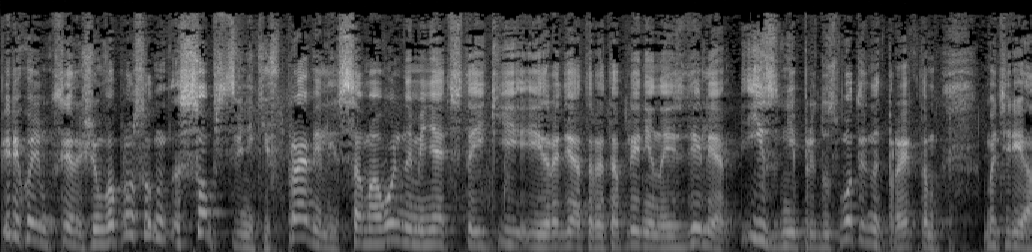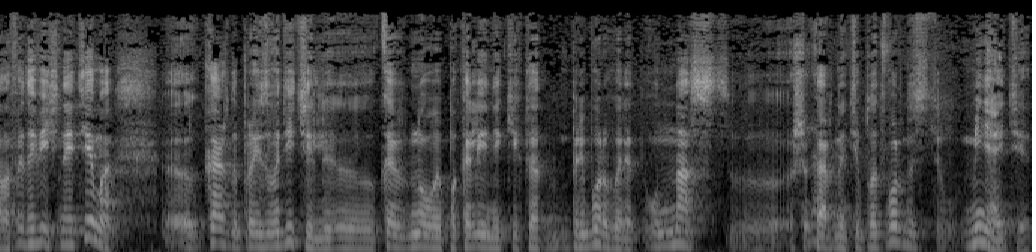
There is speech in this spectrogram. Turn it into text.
Переходим к следующему вопросу. Собственники вправе ли самовольно менять стояки и радиаторы отопления на изделия из непредусмотренных проектом материалов? Это вечная тема. Э, каждый производитель, э, новое поколение каких-то приборов говорят, у нас э, шикарная да. теплотворность, меняйте.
